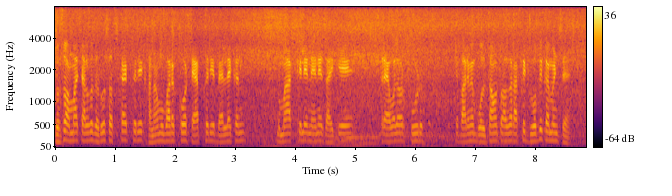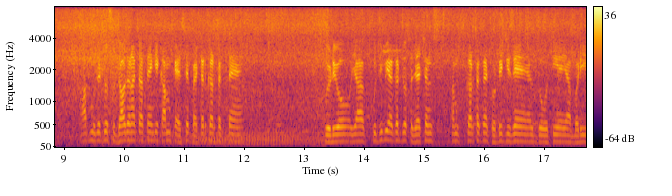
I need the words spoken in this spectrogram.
दोस्तों, हमारे चैनल को ज़रूर सब्सक्राइब करिए, खाना मुबारक को टैप करिए बेल आइकन तो मैं आपके लिए नए नए जायके ट्रैवल और फ़ूड के बारे में बोलता हूँ. तो अगर आपके जो भी कमेंट्स हैं आप मुझे जो सुझाव देना चाहते हैं कि काम कैसे बेटर कर सकते हैं वीडियो या कुछ भी अगर जो सजेशंस हम कर सकते हैं, छोटी चीज़ें जो होती हैं या बड़ी,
